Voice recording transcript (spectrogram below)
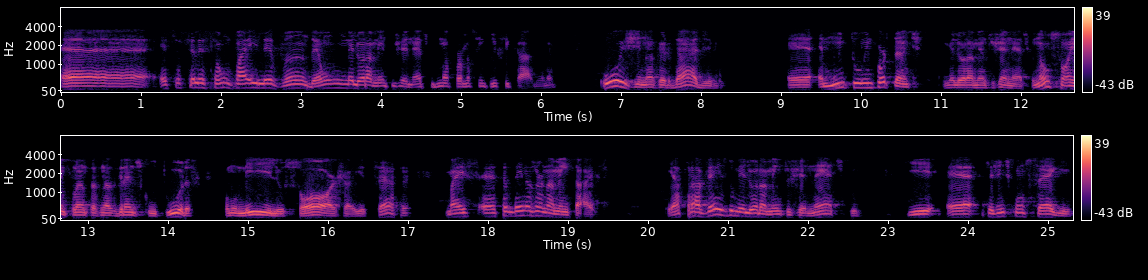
é, essa seleção vai levando, é um melhoramento genético de uma forma simplificada. Né? Hoje, na verdade, é, é, muito importante o melhoramento genético, não só em plantas nas grandes culturas, como milho, soja e etc., mas é, também nas ornamentais. É através do melhoramento genético que, é, que a gente consegue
